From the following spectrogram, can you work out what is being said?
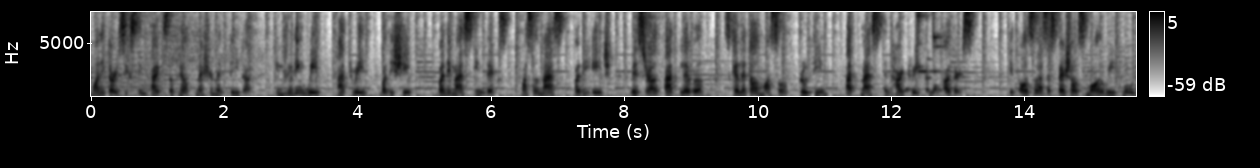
monitors 16 types of health measurement data, including weight, fat rate, body shape, body mass index, muscle mass, body age, visceral fat level, skeletal muscle, protein, fat mass, and heart rate, among others. It also has a special small weight mode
